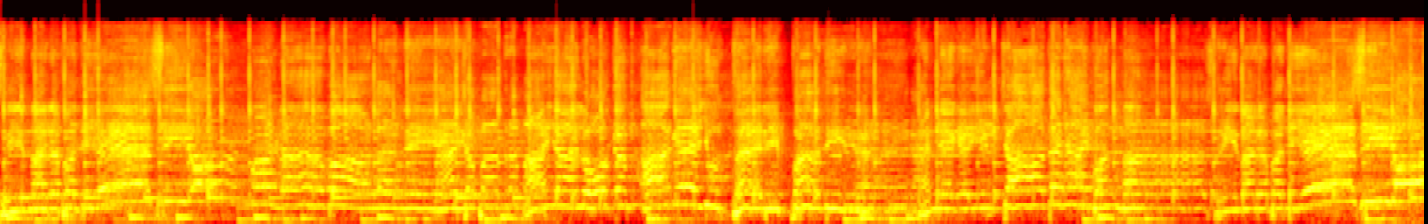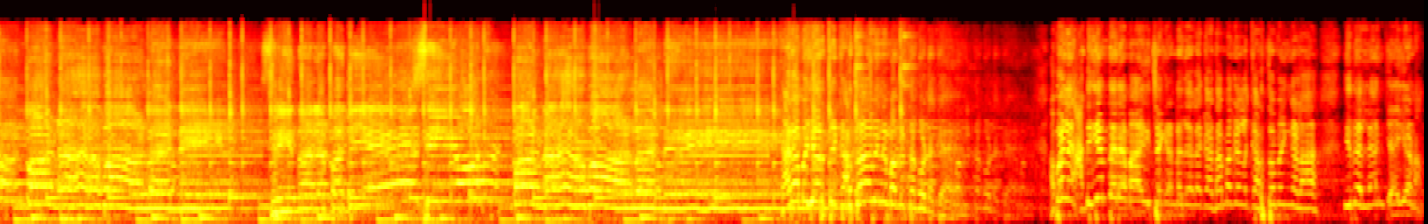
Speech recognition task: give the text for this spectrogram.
ശ്രീ നരപതിയേ സിയോൻ മണവാളനെ. മായ ലോകം ആകെ യുദ്ധരിപ്പതിന് കന്യകയിൽ ജാതനായി വന്ന ശ്രീ നരപതിയേ സിയോൻ മണവാളനെ. ശ്രീ നരപതിയേ സിയോൻ മണവാളനെ. കരമുയർത്തി കർത്താവിന് മകത്വം കൊടുക്ക. അപ്പോൾ അടിയന്തരമായി ചെയ്യേണ്ട ചില കടമകൾ കർത്തവ്യങ്ങളാ ഇതെല്ലാം ചെയ്യണം.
